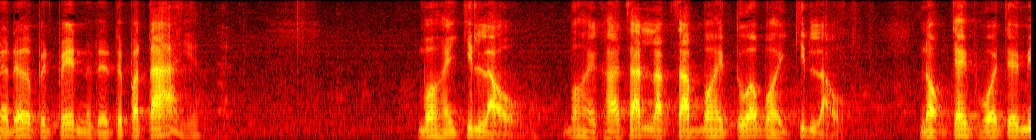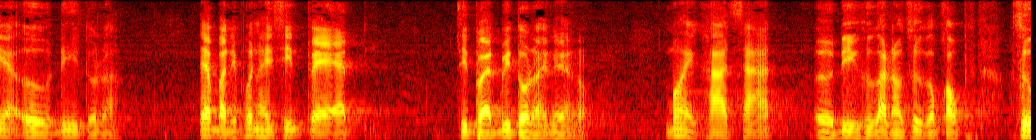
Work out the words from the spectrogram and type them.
นะเด้อเป็นเป็นๆนะเด้อแต่ปลาตายบ่ให้กินเหล้าบ่ให้ขาดชัดลักทรัพย์บ่ให้ตัวบ่ให้กินเหล้านอกใจผัวใจเมียเออ ดีตัวละแต่บัดนี้เพิ่นให้ศีลแปดศีลแปดมีตัวไหนแน่หรอกบ่ให้ขาดชัดเออดีคือการเอาซื้อกับเขาซื้อ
